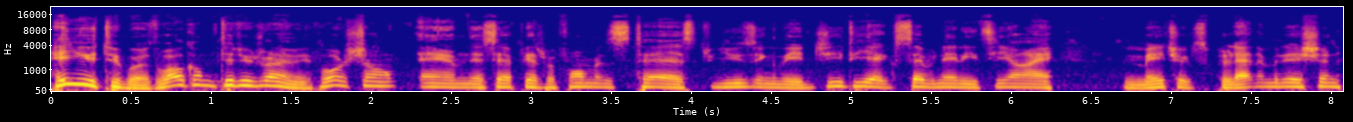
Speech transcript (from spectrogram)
Hey YouTubers, welcome to the DudeRandom84 Show and this FPS performance test using the GTX 780 Ti Matrix Platinum Edition,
